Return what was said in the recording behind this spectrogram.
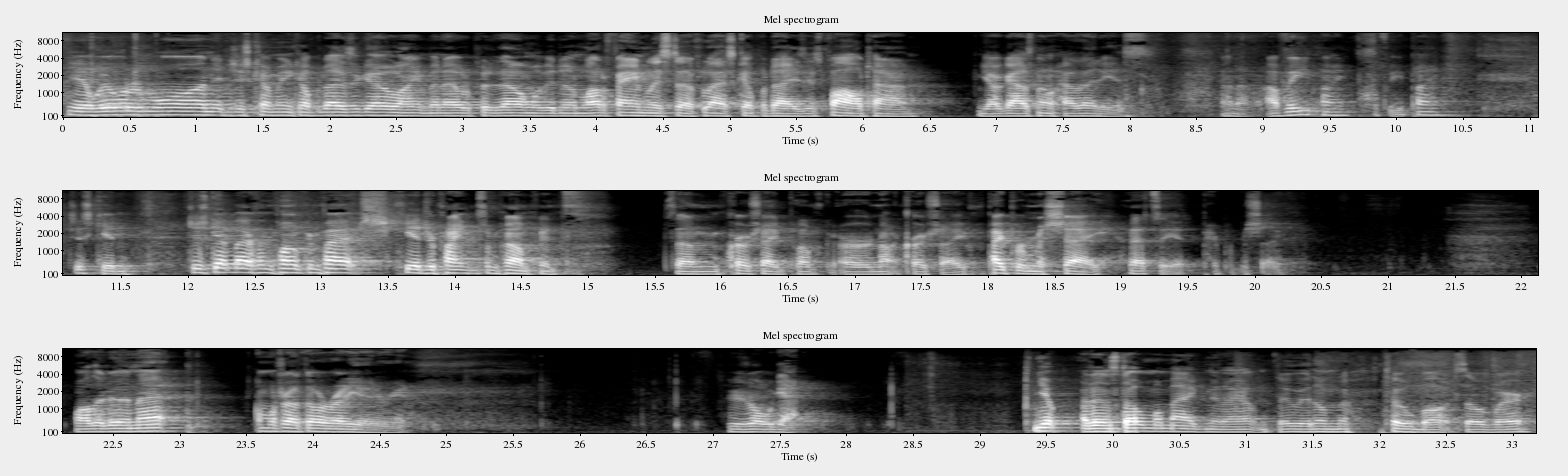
yeah, we ordered one. It just come in a couple days ago. I ain't been able to put it on. We've been doing a lot of family stuff last couple days. It's fall time. Y'all guys know how that is. I know. I'll feel you pain. I'll feel you pain. Just kidding. Just got back from pumpkin patch. Kids are painting some pumpkins. Some crocheted pumpkin, or not crochet, paper mache. That's it, paper mache. While they're doing that, I'm gonna try to throw a radiator in. Here's what we got. Yep, I done stole my magnet out and threw it on the toolbox over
